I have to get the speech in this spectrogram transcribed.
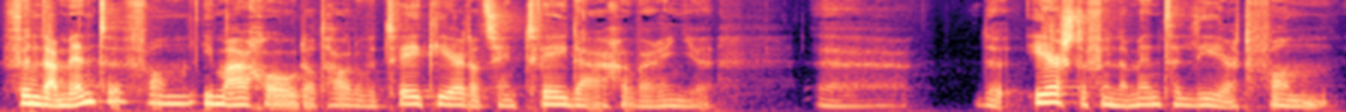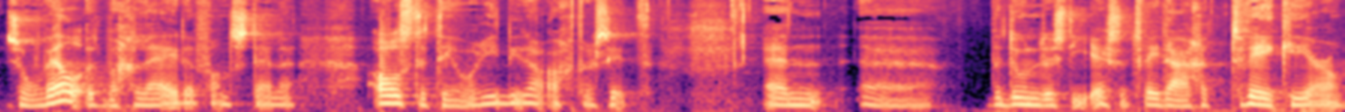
fundamenten van Imago. Dat houden we twee keer. Dat zijn twee dagen waarin je uh, de eerste fundamenten leert van zowel het begeleiden van stellen als de theorie die daarachter zit. En we doen dus die eerste twee dagen twee keer, om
